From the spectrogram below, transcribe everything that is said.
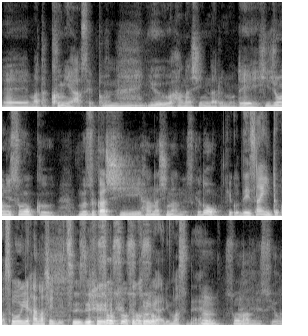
えーまた組み合わせとうん。いう話になるので、非常にすごく難しい話なんですけど、結構デザインとかそういう話に通ずるところがありますね。うん、そうなんですよ。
